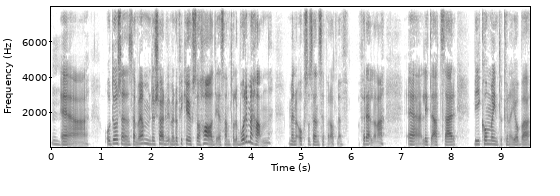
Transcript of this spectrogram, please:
Mm. Eh, och då kände jag så här, ja, men då körde vi, men då fick jag också ha det samtalet, både med han, men också sen separat med föräldrarna. Eh, lite att så här, vi kommer inte kunna jobba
